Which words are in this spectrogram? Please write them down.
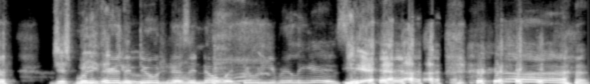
just What be if the you're dude, the dude who doesn't know what dude he really is? Yeah. Ah,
